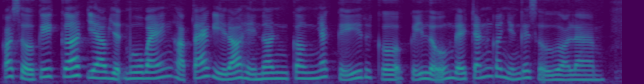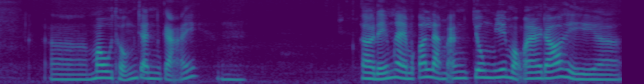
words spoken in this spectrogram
có sự ký kết giao dịch mua bán hợp tác gì đó thì nên cân nhắc kỹ kỹ lưỡng để tránh có những cái sự gọi là uh, mâu thuẫn tranh cãi ừ. thời điểm này mà có làm ăn chung với một ai đó thì uh,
